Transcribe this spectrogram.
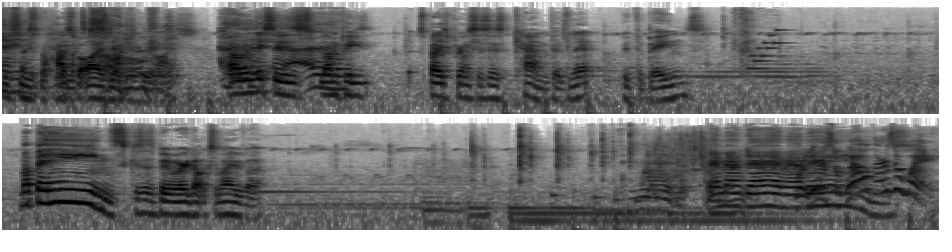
just use the hammer That's to what I smash did. the ice. Oh, and this is uh, Lumpy Space Princess's camp, isn't it? With the beans. My beans! Because there's a bit where he knocks them over. hey Where there's a well, there's a way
